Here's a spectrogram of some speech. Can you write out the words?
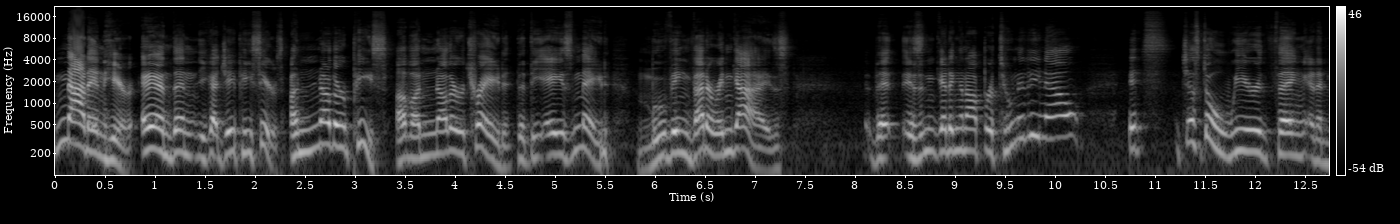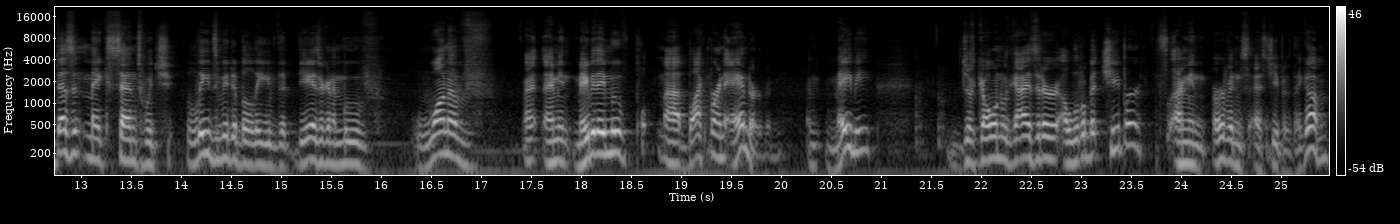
not in here. And then you got JP Sears, another piece of another trade that the A's made, moving veteran guys that isn't getting an opportunity now. It's just a weird thing, and it doesn't make sense, which leads me to believe that the A's are going to move one of. I mean, maybe they move uh, Blackburn and Irvin. Maybe. Just going with guys that are a little bit cheaper. I mean, Irvin's as cheap as they come,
